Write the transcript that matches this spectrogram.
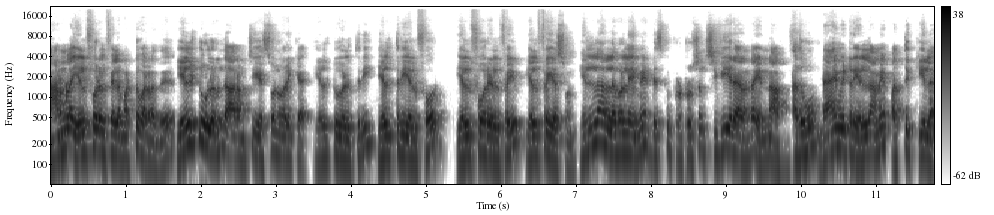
நார்மலாக எல் ஃபோர் எல் ஃபைவ்ல மட்டும் வர்றது எல் டூல இருந்து ஆரம்பிச்சு எஸ் ஒன் வரைக்கும் L two L three L three L four L four L five L five S one எல்லா லெவல்லையுமே டிஸ்க் ப்ரொட்ரூஷன் சிவியராக இருந்தால் என்ன ஆகும்? அதுவும் டயமீட்டர் எல்லாமே பத்து கீழே.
